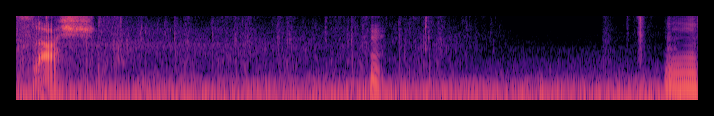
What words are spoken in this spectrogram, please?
Slosh. Hmm. Eh.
